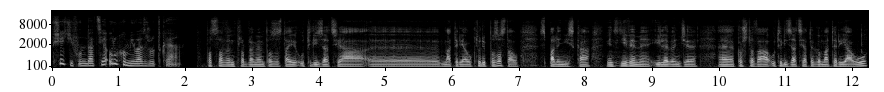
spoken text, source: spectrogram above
W sieci fundacja uruchomiła zrzutkę. Podstawowym problemem pozostaje utylizacja e, materiału, który pozostał z paleniska, więc nie wiemy ile będzie e, kosztowała utylizacja tego materiału.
